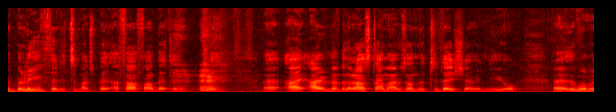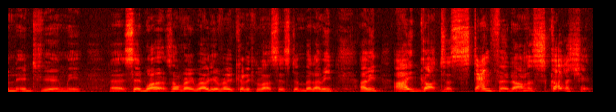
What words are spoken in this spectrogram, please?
to believe that it's a much better, a far, far better thing. Uh, I, I, remember the last time I was on the Today Show in New York, uh, the woman interviewing me uh, said, "Well, it's all very well. You're very critical of our system, but I mean, I mean, I got to Stanford on a scholarship.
